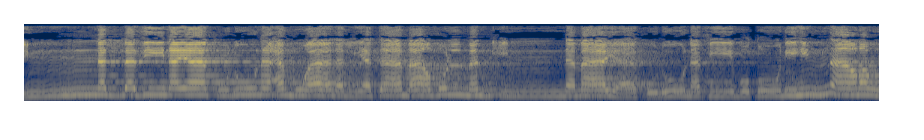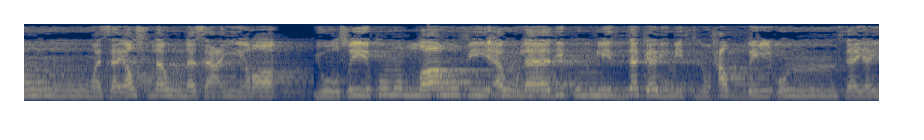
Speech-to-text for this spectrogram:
إن الذين ياكلون أموال اليتامى ظلما إنما ياكلون في بطونهم نارا وسيصلون سعيرا يوصيكم الله في أولادكم للذكر مثل حظ الأنثيين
